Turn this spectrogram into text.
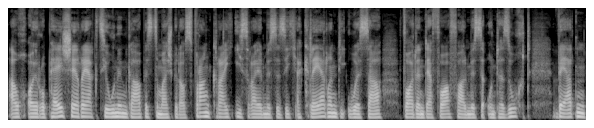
Auch europäische Reaktionen gab es, zum Beispiel aus Frankreich. Israel müsse sich erklären, die USA fordern, der Vorfall müsse untersucht werden.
